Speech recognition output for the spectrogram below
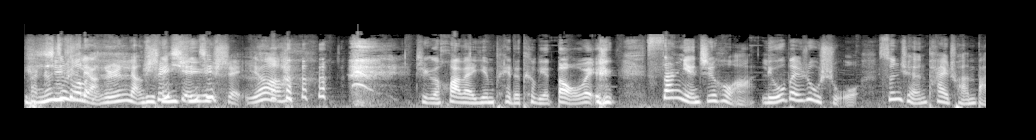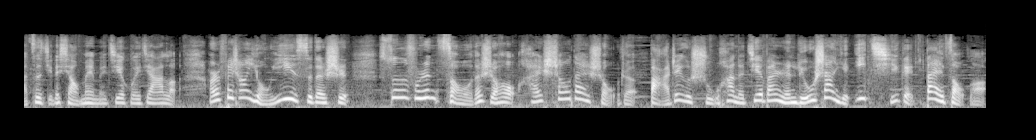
反正就是两个人两地谁嫌弃谁呀？这个话外音配的特别到位。三年之后啊，刘备入蜀，孙权派船把自己的小妹妹接回家了。而非常有意思的是，孙夫人走的时候还捎带守着把这个蜀汉的接班人刘禅也一起给带走了。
